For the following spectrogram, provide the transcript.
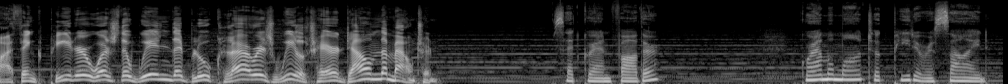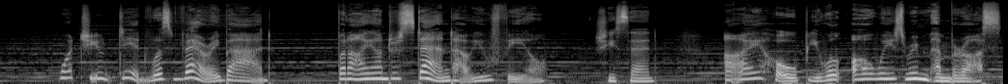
I think Peter was the wind that blew Clara's wheelchair down the mountain, said Grandfather. Grandmama took Peter aside. What you did was very bad, but I understand how you feel, she said. I hope you will always remember us.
